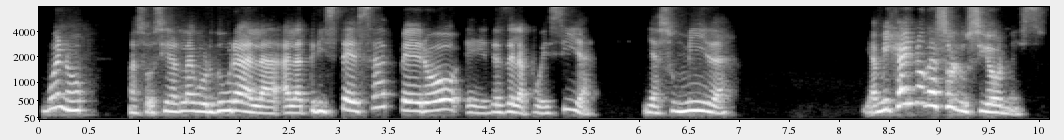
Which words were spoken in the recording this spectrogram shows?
Bueno, asociar la gordura a la, tristeza, pero eh, desde la poesía y asumida. Y a Mijay no da soluciones,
